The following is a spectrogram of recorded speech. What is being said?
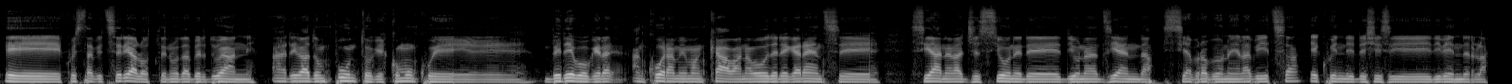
e questa pizzeria l'ho tenuta per due anni. È arrivato un punto che comunque vedevo che ancora mi mancavano, avevo delle carenze sia nella gestione de, di un'azienda sia proprio nella pizza e quindi decisi di venderla.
